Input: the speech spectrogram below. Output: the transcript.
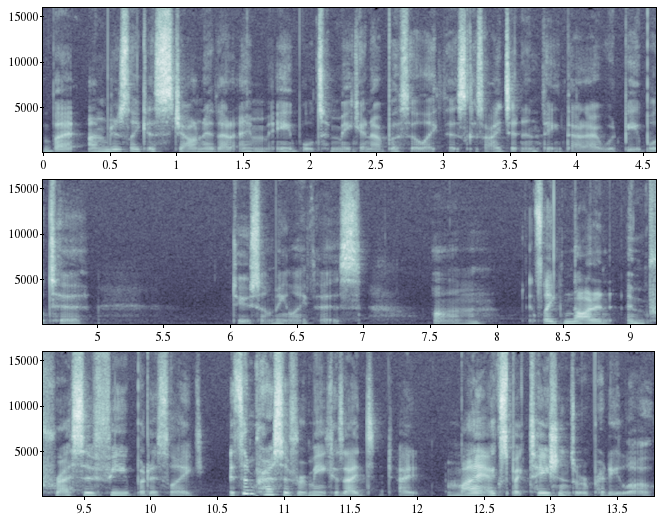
but I'm just like astounded that I'm able to make an episode like this because I didn't think that I would be able to do something like this. Um, it's like not an impressive feat, but it's like it's impressive for me because I, I my expectations were pretty low.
